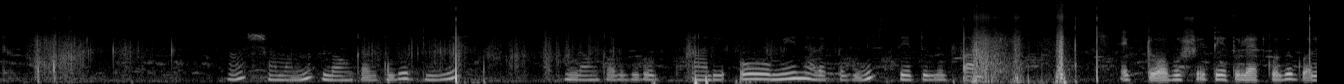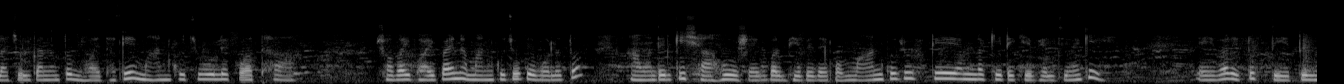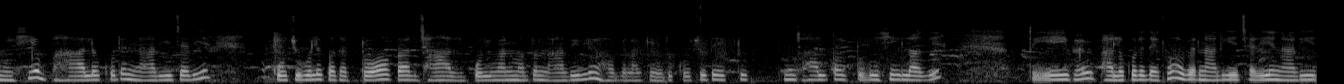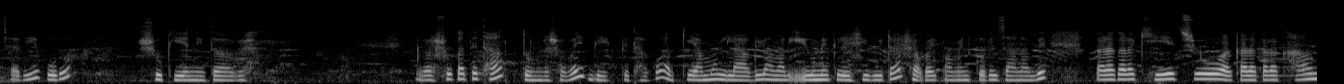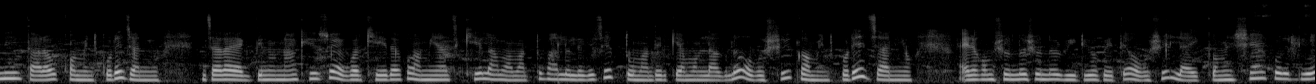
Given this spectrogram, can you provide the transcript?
আর সামান্য লঙ্কার গুঁড়ো দিয়ে, লঙ্কার গুঁড়ো আর, ও মেন আর একটা জিনিস, তেঁতুলের পাল্প একটু অবশ্যই তেঁতুল অ্যাড করবে, গলা চুলকানো তো ভয় থাকে। মানকুচু বলে কথা। সবাই ভয় পায় না মানকুচুকে বলো তো? আমাদের কি সাহস? একবার ভেবে দেখো। মানকুচুকে আমরা কেটে খেয়ে ফেলছি নাকি? এইবার একটু তেঁতুল মিশিয়ে ভালো করে নাড়িয়ে চাড়িয়ে কচু বলে কথা, টক আর ঝাল পরিমাণ মতো না দিলে হবে না। কিন্তু কচুতে একটু ঝালটা একটু বেশি লাগে। তো এইভাবে ভালো করে দেখো, এবার নাড়িয়ে চাড়িয়ে নাড়িয়ে চাড়িয়ে পুরো শুকিয়ে নিতে হবে। এবার শুকাতে থাক, তোমরা সবাই দেখতে থাকো আর কেমন লাগল আমার ইউনিক রেসিপিটা সবাই কমেন্ট করে জানাবে। কারা কারা খেয়েছো আর কারা কারা খাওনি তারাও কমেন্ট করে জানিও। যারা একদিনও না খেয়েছো, একবার খেয়ে দেখো, আমি আজ খেলাম, আমার তো ভালো লেগেছে, তোমাদের কেমন লাগল অবশ্যই কমেন্ট করে জানিও। এরকম সুন্দর সুন্দর ভিডিও পেতে অবশ্যই লাইক কমেন্ট শেয়ার করে দিও।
